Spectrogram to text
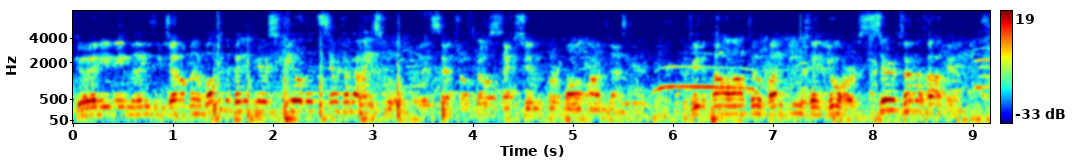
Good evening, ladies and gentlemen. Welcome to Benny Pierce Field at Saratoga High School for the Central Coast Section football contest between the Palo Alto Vikings and your Saratoga Falcons.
